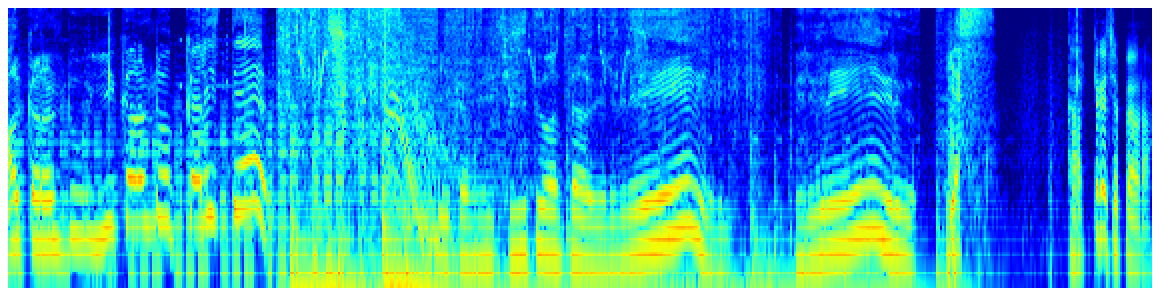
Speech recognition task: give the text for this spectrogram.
ఆ కరెంటు ఈ కరెంటు కలిస్తే ఇక మీ జీవితం అంతా వెలుగులే వెలుగులు. వెలుగులే వెలుగు. ఎస్ కరెక్ట్గా చెప్పావురా.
